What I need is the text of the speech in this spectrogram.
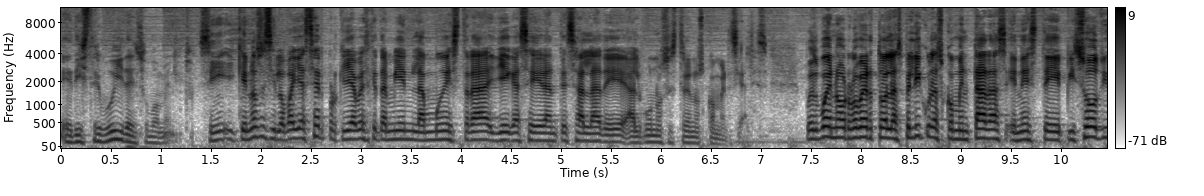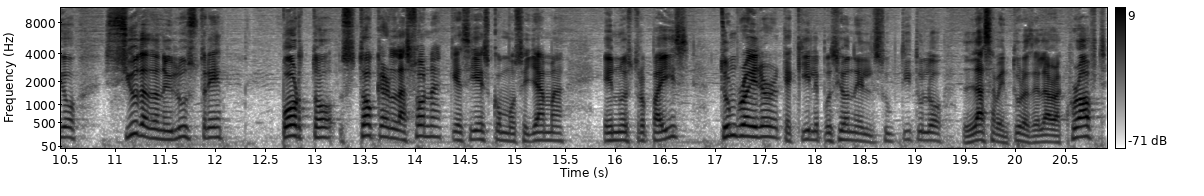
eh, distribuida en su momento. Sí, y que no sé si lo vaya a hacer, porque ya ves que también la muestra llega a ser antesala de algunos estrenos comerciales. Pues bueno, Roberto, las películas comentadas en este episodio, Ciudadano Ilustre, Porto, Stoker La Zona, que así es como se llama en nuestro país, Tomb Raider, que aquí le pusieron el subtítulo Las aventuras de Lara Croft,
